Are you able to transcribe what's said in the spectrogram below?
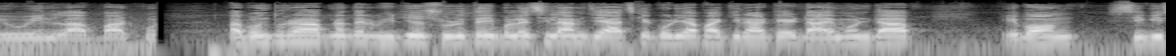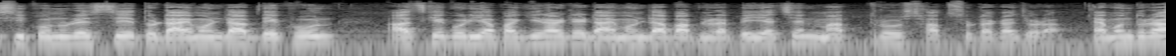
ইউইন লাভ বার্ড আর বন্ধুরা, আপনাদের ভিডিও শুরুতেই বলেছিলাম যে আজকে গড়িয়া পাখির হাটে ডায়মন্ড ডাব এবং সিবিসি কনুর এসছে। তো ডায়মন্ড ডাব দেখুন, আজকে গড়িয়া পাখিরহাটে ডায়মন্ড ডাব আপনারা পেয়ে যাচ্ছেন মাত্র সাতশো টাকা জোড়া। হ্যাঁ বন্ধুরা,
